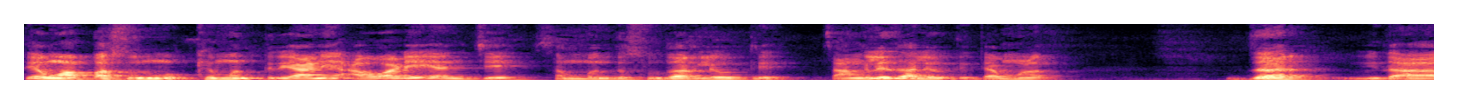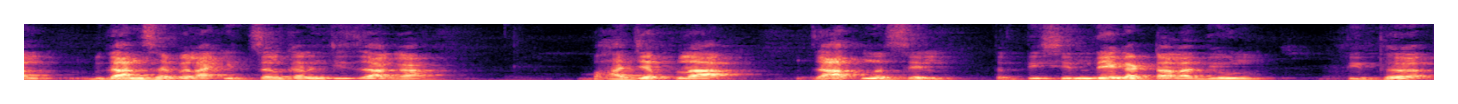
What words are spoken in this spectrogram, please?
तेव्हापासून मुख्यमंत्री आणि आवाडे यांचे संबंध सुधारले होते चांगले झाले होते. त्यामुळं जर विधा विधानसभेला इचलकरंजी जागा भाजपला जात नसेल तर ती शिंदे गटाला देऊन तिथं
